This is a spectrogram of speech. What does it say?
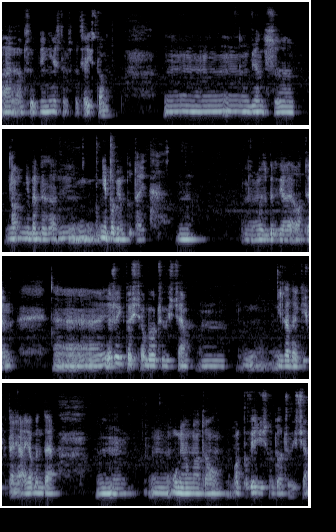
e, absolutnie nie jestem specjalistą, więc e, no, nie będę, za, nie, powiem tutaj mm, mm, zbyt wiele o tym. E, Jeżeli ktoś chciałby oczywiście mm, i zada jakieś pytania, a ja będę mm, mm, umiał na to odpowiedzieć, no to oczywiście,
